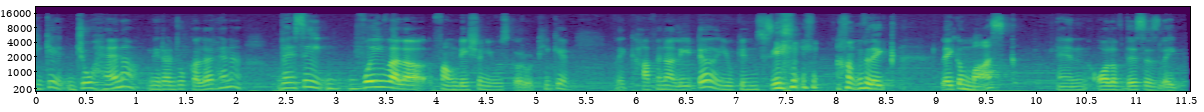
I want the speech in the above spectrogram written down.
ठीक है? जो है ना मेरा जो कलर है ना वैसे ही वही वाला फाउंडेशन यूज़ करो ठीक है? Like half an hour later you can see like like a mask and all of this is like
